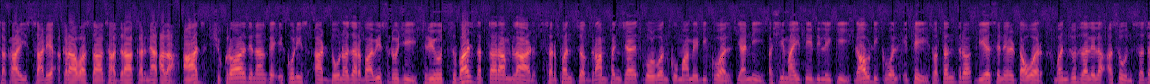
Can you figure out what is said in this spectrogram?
सकाळी साडे अकरा वाजता साजरा करण्यात आला. आज शुक्रवार दिनांक एकोणीस आठ दोन हजार बावीस रोजी श्रीयुत सुभाष दत्ताराम लाड सरपंच ग्रामपंचायत गोळवण कुमामे डिकवल यांनी अशी माहिती दिली की गाव डिकवल येथे स्वतंत्र बीएसएनएल टॉवर मंजूर झालेला असून सदर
